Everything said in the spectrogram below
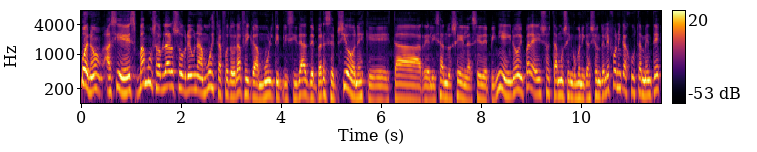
Bueno, así es. Vamos a hablar sobre una muestra fotográfica Multiplicidad de Percepciones que está realizándose en la sede Piñeiro y para eso estamos en comunicación telefónica justamente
